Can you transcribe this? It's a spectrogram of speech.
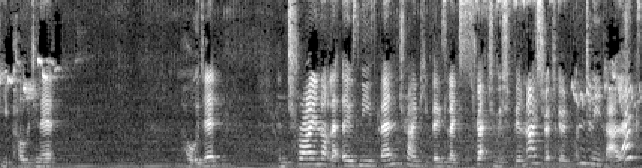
Keep holding it. Hold it. And try and not let those knees bend. Try and keep those legs stretched. And we should feel a nice stretch going underneath our legs.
